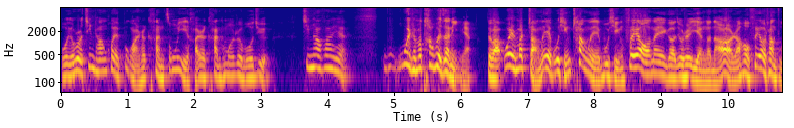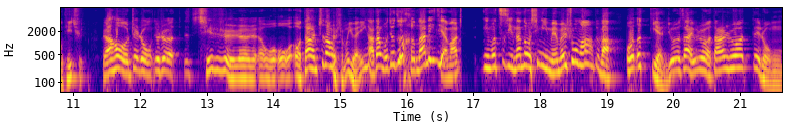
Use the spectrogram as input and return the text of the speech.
我有时候经常会不管是看综艺还是看他们热播剧，经常发现，为什么他会在里面，对吧？为什么长得也不行，唱的也不行，非要那个就是演个男二，然后非要唱主题曲？然后这种就是其实是我我我当然知道是什么原因啊，但我觉得很难理解嘛。你们自己难道心里面没数吗？对吧？我的点就是在于说，当然说这种，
